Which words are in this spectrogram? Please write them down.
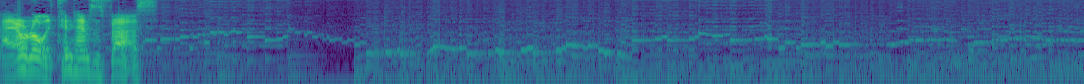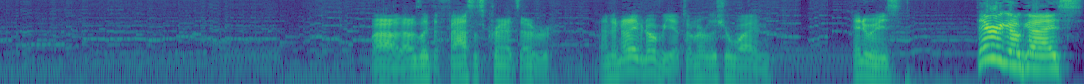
I don't know, like ten times as fast. Wow, that was like the fastest credits ever. And they're not even over yet, so I'm not really sure why I'm... Anyways, there we go, guys!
